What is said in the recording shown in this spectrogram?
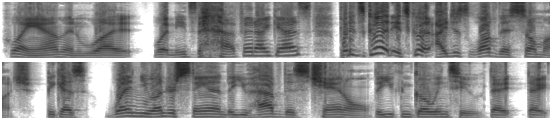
who i am and what what needs to happen, I guess. But it's good. It's good. I just love this so much because when you understand that you have this channel that you can go into that that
